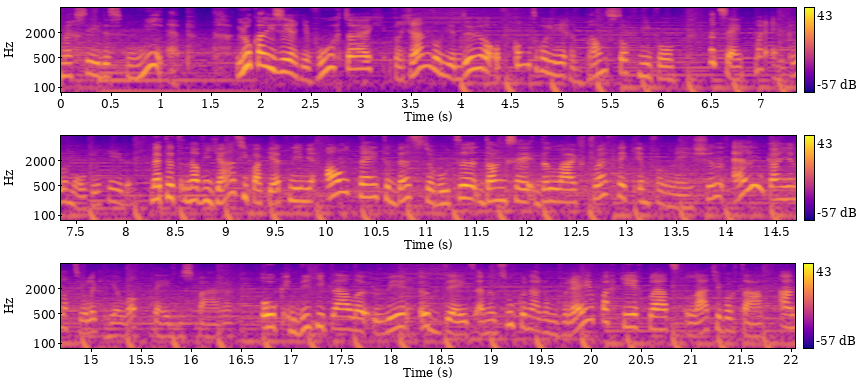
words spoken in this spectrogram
Mercedes Me-app. Lokaliseer je voertuig, vergrendel je deuren of controleer het brandstofniveau. Het zijn maar enkele mogelijkheden. Met het navigatiepakket neem je altijd de beste route dankzij de live traffic information en kan je natuurlijk heel wat tijd besparen. Ook digitale weerupdates en het zoeken naar een vrije parkeerplaats laat je voortaan aan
